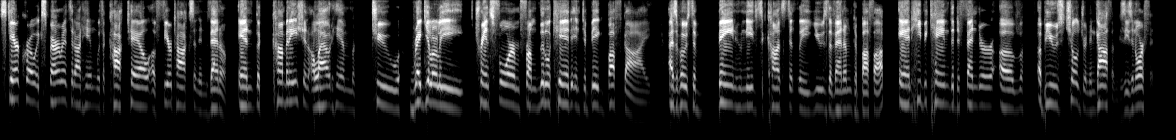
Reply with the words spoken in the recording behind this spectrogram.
Scarecrow experimented on him with a cocktail of fear toxin and venom. And the combination allowed him to regularly transform from little kid into big buff guy, as opposed to Bane, who needs to constantly use the venom to buff up. And he became the defender of abused children in Gotham because he's an orphan.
